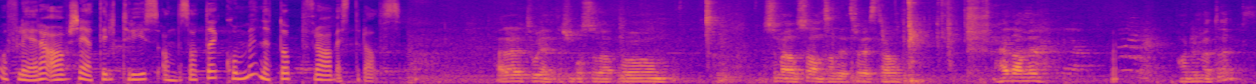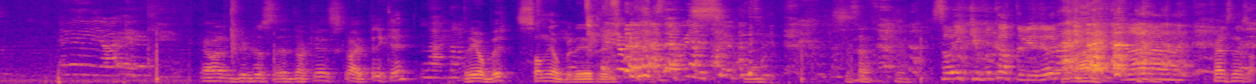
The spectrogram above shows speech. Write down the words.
Og flere av Kjetil Trys ansatte kommer nettopp fra Westerdals. Her er det to jenter som også var på Som er også ansatt rett fra Westerdal. Hei, damer. Har dere møte? Ja, du, dere ikke skyper, ikke? Nei, nei. Dere jobber? Sånn jobber de. tror jeg. Ja. Så ikke på kattevideoer. Nei. nei, nei, nei.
